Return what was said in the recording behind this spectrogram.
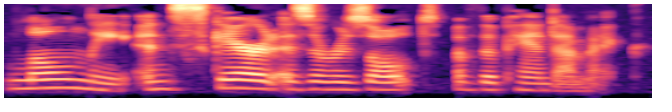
lonely, and scared as a result of the pandemic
